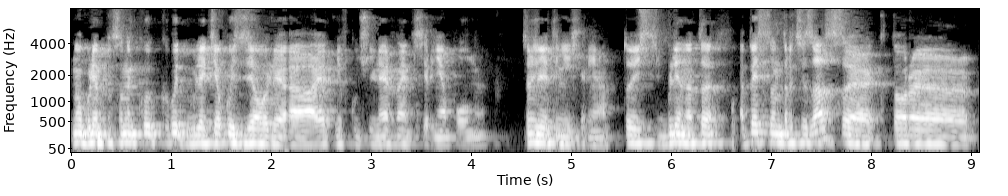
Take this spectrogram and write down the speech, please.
ну, блин, пацаны какую-то библиотеку сделали, а это не включили. Наверное, это херня полная. На самом деле это не херня. То есть, блин, это опять стандартизация, которая,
